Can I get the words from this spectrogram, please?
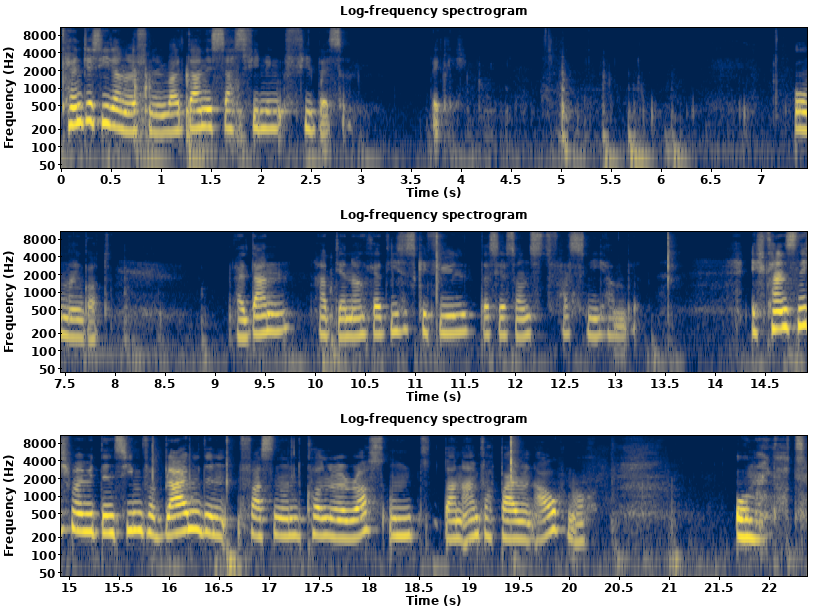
könnt ihr sie dann öffnen, weil dann ist das Feeling viel besser. Wirklich. Oh mein Gott. Weil dann habt ihr nachher dieses Gefühl, das ihr sonst fast nie haben werdet. Ich kann es nicht mal mit den sieben Verbleibenden fassen und Colonel Ross und dann einfach Byron auch noch. Oh mein Gott.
